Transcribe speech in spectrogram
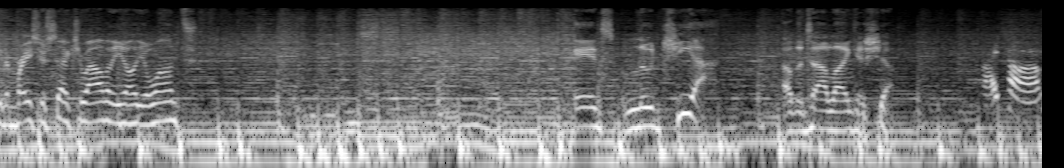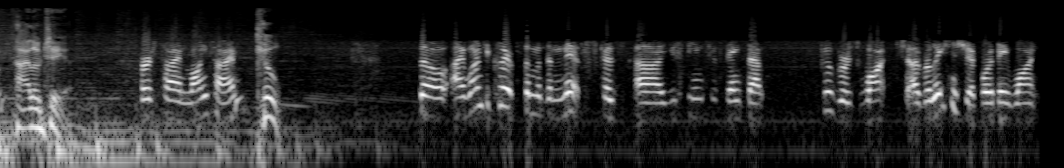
You can embrace your sexuality all you want. It's Lucia of the Tom Leykis Show. Hi, Tom. Hi, Lucia. First time, long time. Cool. So I wanted to clear up some of the myths because uh, you seem to think that cougars want a relationship or they want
